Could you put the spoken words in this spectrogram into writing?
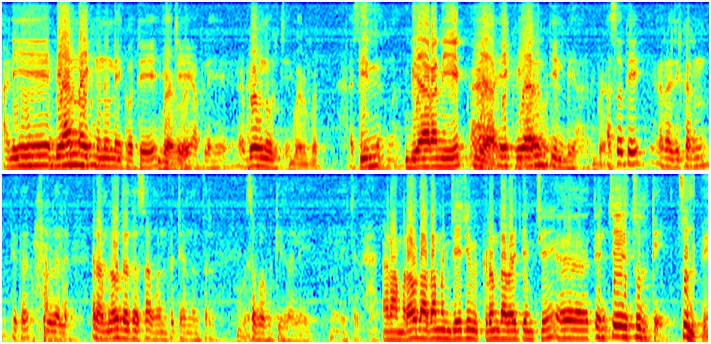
आणि बिहार नाईक म्हणून एक होते. आपले बेवनूरचे बर बर असं तीन. बिहार आणि एक बिहार. एक बिहार आणि. तीन बिहार. असं ते राजकारण तिथं सुरू झालं. रामराव दादा सावंत त्यानंतर. सभापती झाले याच्यात. रामराव दादा म्हणजे जे विक्रम दादा त्यांचे? त्यांचे चुलते. चुलते.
